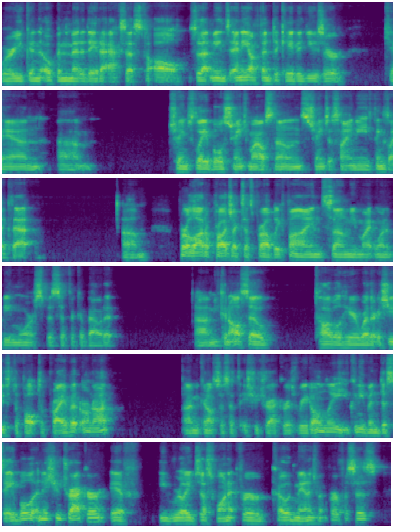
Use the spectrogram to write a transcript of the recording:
where you can open metadata access to all. So that means any authenticated user can um, change labels, change milestones, change assignee, things like that. Um, for a lot of projects, that's probably fine. Some you might want to be more specific about it. Um, you can also toggle here whether issues default to private or not. Um, you can also set the issue tracker as read-only. You can even disable an issue tracker if you really just want it for code management purposes.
